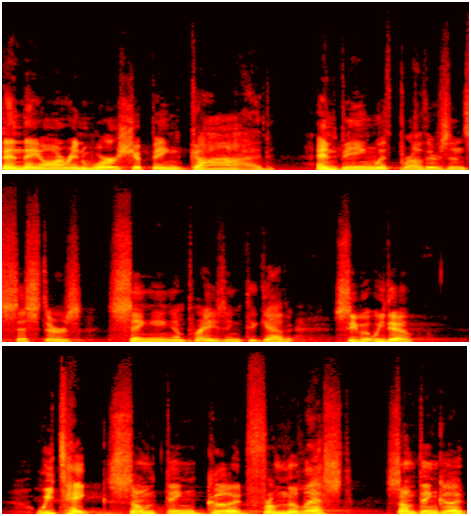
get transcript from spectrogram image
than they are in worshiping God and being with brothers and sisters singing and praising together. See what we do? We take something good from the list, something good.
